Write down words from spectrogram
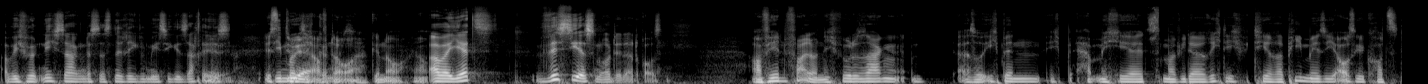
Aber ich würde nicht sagen, dass das eine regelmäßige Sache ist. ist die man sich auf Dauer, genau. Ja. Aber jetzt wisst ihr es, Leute da draußen. Auf jeden Fall. Und ich würde sagen, also ich bin, ich habe mich hier jetzt mal wieder richtig therapiemäßig ausgekotzt.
